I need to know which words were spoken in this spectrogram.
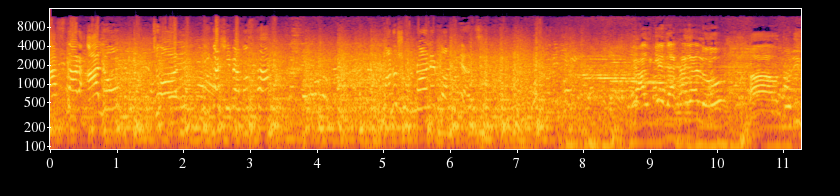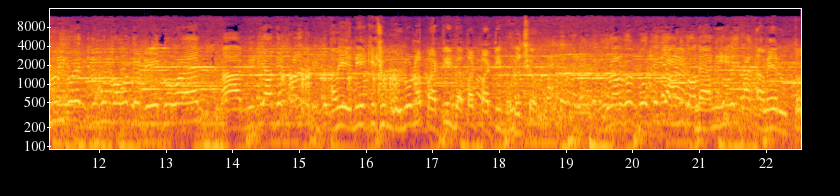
রাস্তার আলো, জল, নিকাশি ব্যবস্থা, মানুষ উন্নয়নের পক্ষে আছে। কালকে দেখা গেল তড়িঘড়ি করে তৃণমূল ভবনকে ড্রেক ওভারায় মিডিয়াদের আমি এ নিয়ে কিছু বলব না পার্টির ব্যাপার পার্টি বলেছে ঘোষ যে আমি আমি আমি এর উত্তর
